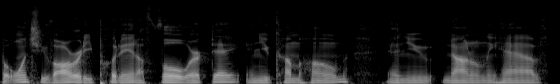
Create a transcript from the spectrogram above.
but once you've already put in a full workday and you come home and you not only have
